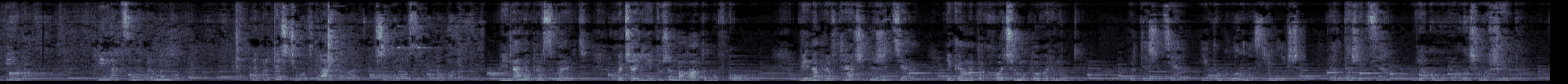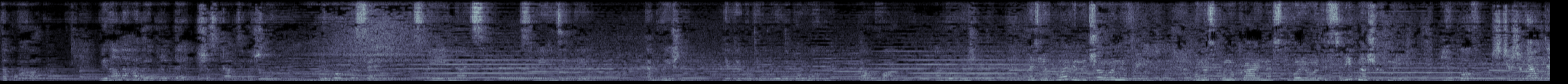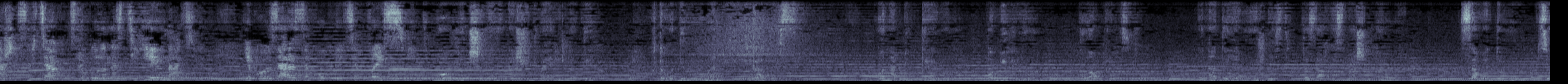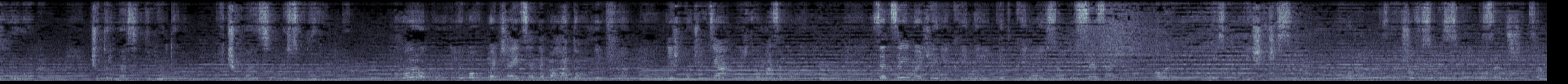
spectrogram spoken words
Війна. Війна це не про минуле, не про те, що ми втратили чи було зруйновано. Війна не про смерть, хоча її дуже багато навколо. Війна про втрачене життя, яке ми так хочемо повернути. про те життя, яке було у нас раніше. про те життя, в якому ми хочемо жити та кохати. Війна нагадує про те, що справді важливо. Любов до себе, своєї нації, своїх дітей та ближнього, який потребує допомоги та уваги, аби вижити. Без любові нічого не вийде. Вона спонукає нас створювати світ наших мрій. Любов, що живе у наших серцях, зробила нас тією нацією, якою зараз захоплюється весь світ. Бог відчинив наші двері для тих, хто в один момент втратив все. Вона підтримала, обігріла, була прихистом. Вона дає мужність та захист нашим героям. Саме тому цього року, 14 лютого, відчувається особливим днем. Того року любов вбачається набагато глибшою, ніж почуття між двома закоханими. За цей майже рік війни відкинулося усе зайве. Але у найскладніші часи Бога знайшов собі свій сенс життя.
